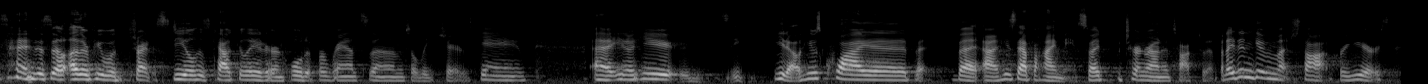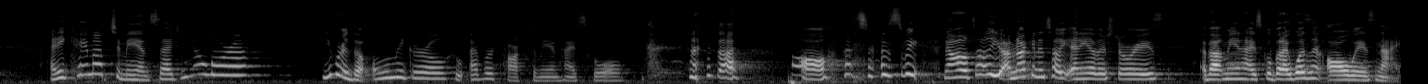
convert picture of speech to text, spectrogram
And, so other people would try to steal his calculator and hold it for ransom until he shared his games. Uh, you know, he, you know, he was quiet, but, but uh, he sat behind me. So I would turn around and talk to him. But I didn't give him much thought for years. And he came up to me and said, You know, Laura, you were the only girl who ever talked to me in high school. and I thought, Oh, that's so sweet. Now, I'll tell you, I'm not going to tell you any other stories about me in high school, but I wasn't always nice,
